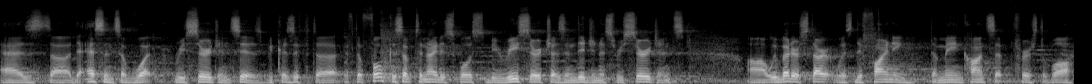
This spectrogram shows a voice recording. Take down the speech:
as uh, the essence of what resurgence is. Because if the, if the focus of tonight is supposed to be research as indigenous resurgence, uh, we better start with defining the main concept first of all.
